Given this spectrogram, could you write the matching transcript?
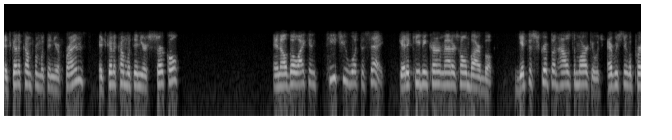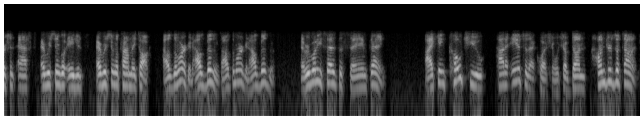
It's to come from within your friends. It's to come within your circle. And although I can teach you what to say, get a Keeping Current Matters home buyer book, get the script on how's the market, which every single person asks every single agent every single time they talk. How's the market? How's business? How's the market? How's business? Everybody says the same thing. I can coach you how to answer that question, which I've done hundreds of times,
